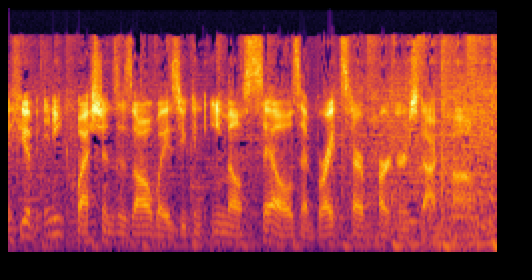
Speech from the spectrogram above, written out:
If you have any questions, as always, you can email sales at brightstarpartners.com.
